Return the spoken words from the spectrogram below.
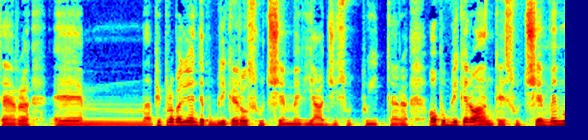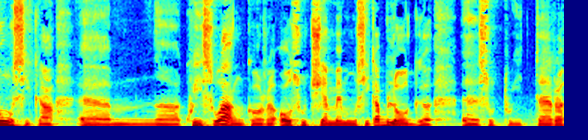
Twitter. Ehm, più probabilmente pubblicherò su CM Viaggi su Twitter o pubblicherò anche su CM Musica ehm, qui su Anchor o su CM Musica Blog eh, su Twitter.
